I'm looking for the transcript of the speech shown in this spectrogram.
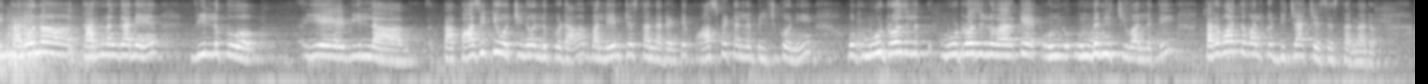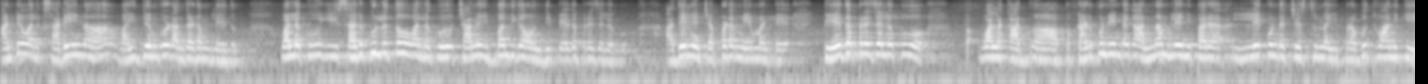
ఈ కరోనా కారణంగానే వీళ్ళకు ఏ వీళ్ళ పా- పాజిటివ్ వచ్చిన వాళ్ళు కూడా వాళ్ళు ఏం చేస్తున్నారంటే హాస్పిటల్లో పిలుచుకొని ఒక మూడు రోజులు మూడు రోజుల వరకే ఉండనిచ్చి వాళ్ళకి తర్వాత వాళ్ళకు డిశ్చార్జ్ చేసేస్తున్నారు. అంటే వాళ్ళకి సరైన వైద్యం కూడా అందడం లేదు. వాళ్ళకు ఈ సరుకులతో వాళ్ళకు చాలా ఇబ్బందిగా ఉంది పేద ప్రజలకు. అదే నేను చెప్పడం ఏమంటే పేద ప్రజలకు వాళ్ళకి కడుపు నిండగా అన్నం లేని పర లేకుండా చేస్తున్న ఈ ప్రభుత్వానికి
